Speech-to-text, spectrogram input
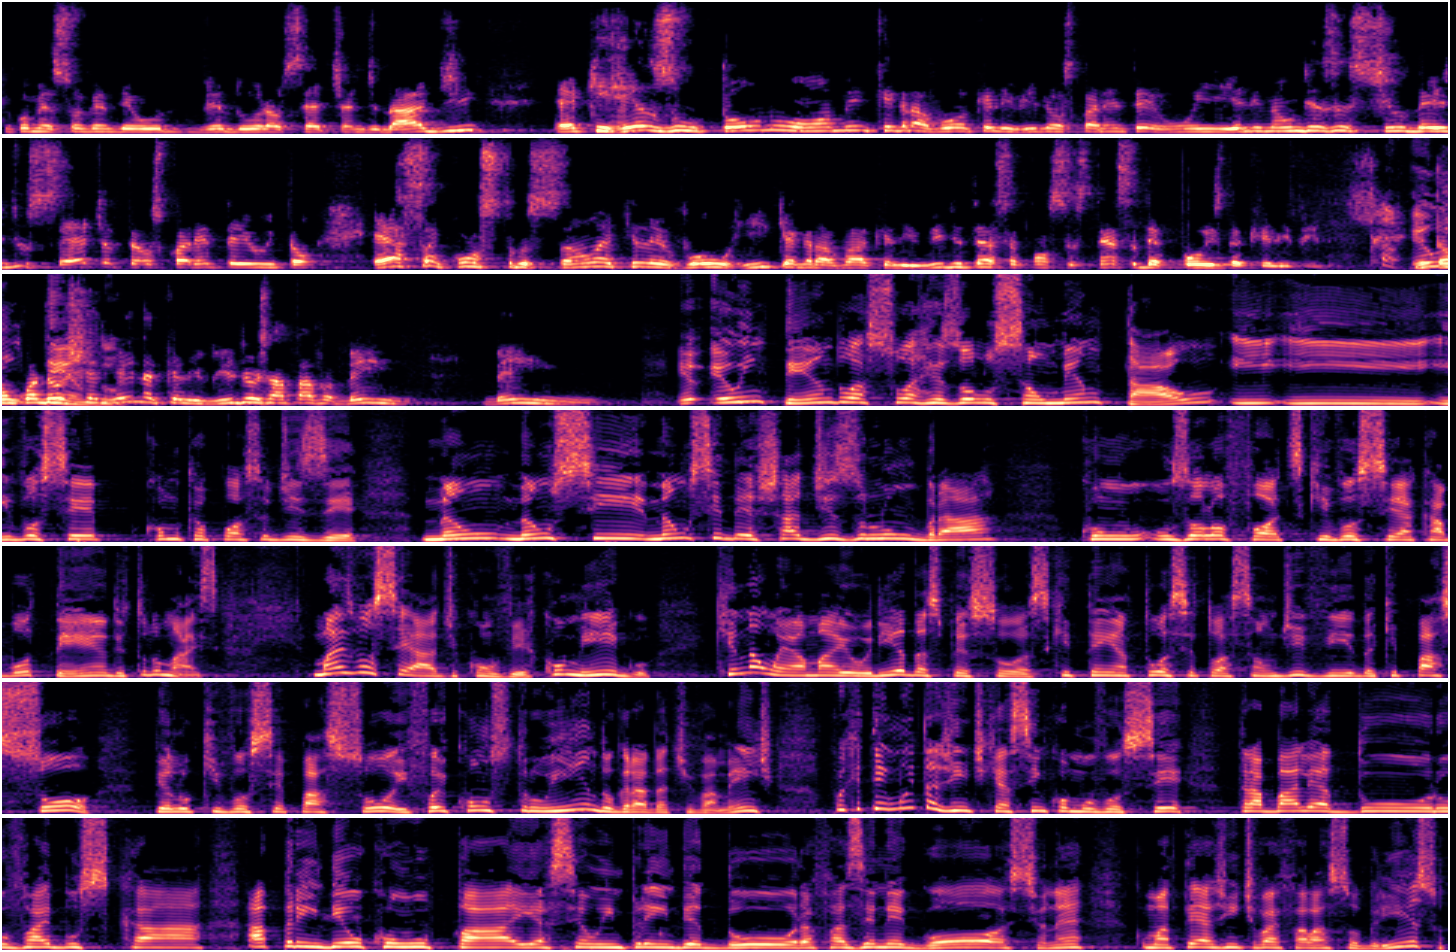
que começou a vender verdura aos sete anos de idade é que resultou no homem que gravou aquele vídeo aos 41. E ele não desistiu desde os 7 até os 41. Então, essa construção é que levou o Rick a gravar aquele vídeo e ter essa consistência depois daquele vídeo. Então, quando eu cheguei naquele vídeo, eu já estava bem, bem eu, eu, entendo a sua resolução mental e, e, e, você, como que eu posso dizer, não, não, se, não se deixar deslumbrar com os holofotes que você acabou tendo e tudo mais. Mas você há de convir comigo que não é a maioria das pessoas que tem a tua situação de vida, que passou pelo que você passou e foi construindo gradativamente, porque tem muita gente que, assim como você, trabalha duro, vai buscar, aprendeu com o pai a ser um empreendedor, a fazer negócio, né? Como até a gente vai falar sobre isso,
